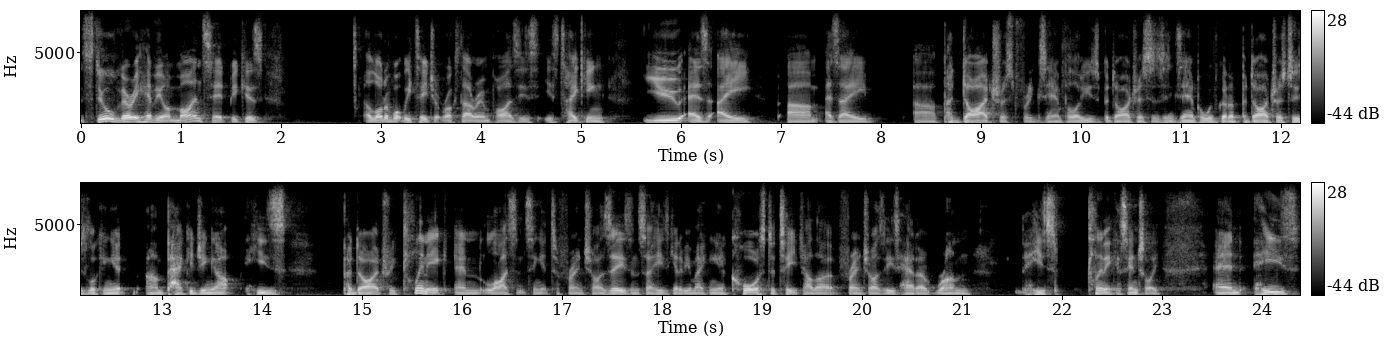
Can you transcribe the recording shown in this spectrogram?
still very heavy on mindset because a lot of what we teach at Rockstar Empires is is taking you as a um, as a uh, podiatrist, for example. I'll use podiatrist as an example. We've got a podiatrist who's looking at um, packaging up his podiatry clinic and licensing it to franchisees. And so he's going to be making a course to teach other franchisees how to run his clinic, essentially. And he's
